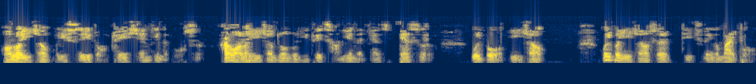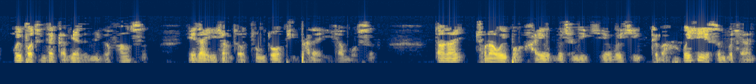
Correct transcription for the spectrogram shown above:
网络营销无疑是一种最先进的模式。而网络营销中，如今最常见的便是便是微博营销。微博营销是地区的一个脉搏，微博正在改变人们一个方式，也在影响着众多品牌的营销模式。当然，除了微博，还有目前的一些微信，对吧？微信也是目前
